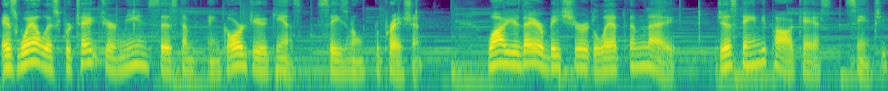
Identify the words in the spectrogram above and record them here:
as well as protect your immune system and guard you against seasonal depression. While you're there, be sure to let them know Just Dandy Podcast sent you.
